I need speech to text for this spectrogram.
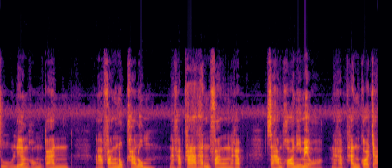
สู่เรื่องของการ ฟังนกคาลมนะครับ ถ้าท่านฟังนะครับสามข้อนี้ไม่ออกนะครับ ท่านก็จะ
